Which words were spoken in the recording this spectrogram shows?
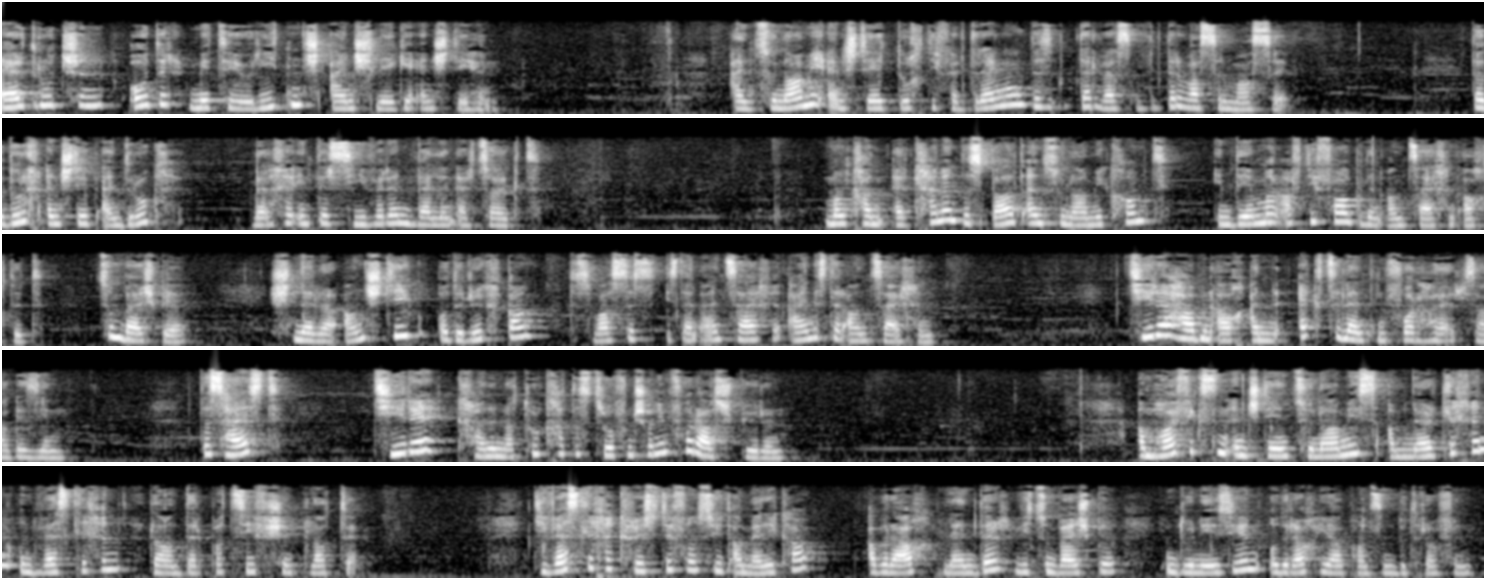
Erdrutschen oder Meteoriteneinschläge entstehen. Ein Tsunami entsteht durch die Verdrängung des, der, der Wassermasse. Dadurch entsteht ein Druck, welcher intensiveren Wellen erzeugt. Man kann erkennen, dass bald ein Tsunami kommt, indem man auf die folgenden Anzeichen achtet. Zum Beispiel schneller Anstieg oder Rückgang des Wassers ist ein Anzeichen, eines der Anzeichen. Tiere haben auch einen exzellenten Vorhersagesinn. Das heißt, Tiere können Naturkatastrophen schon im Voraus spüren. Am häufigsten entstehen Tsunamis am nördlichen und westlichen Rand der pazifischen Platte. Die westliche Küste von Südamerika, aber auch Länder wie zum Beispiel Indonesien oder auch Japan sind betroffen.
